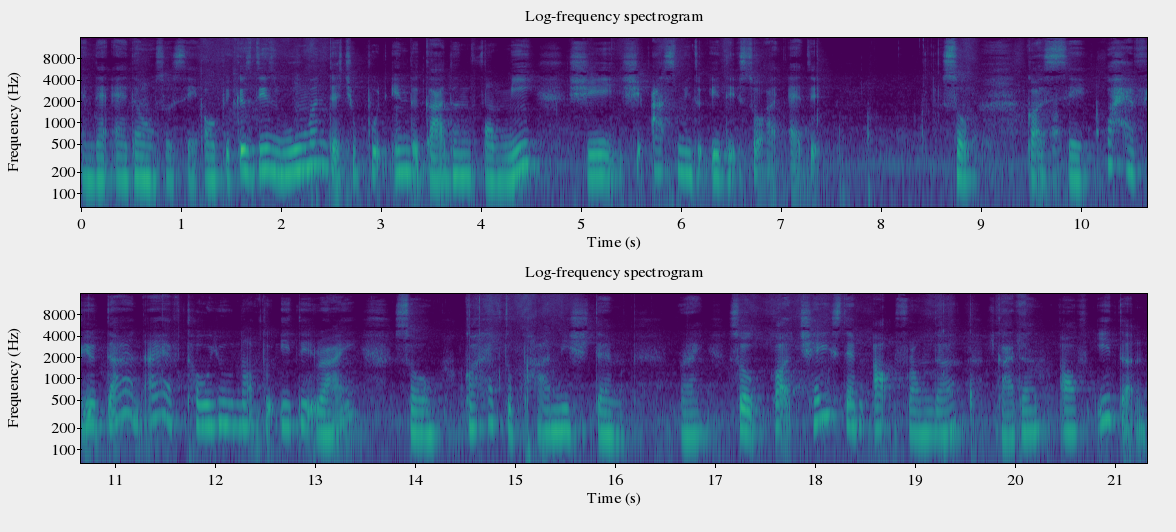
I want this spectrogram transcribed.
And then Adam also say, Oh, because this woman that you put in the garden for me, she she asked me to eat it, so I ate it. So God say, What have you done? I have told you not to eat it, right? So God have to punish them, right? So God chased them out from the Garden of Eden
